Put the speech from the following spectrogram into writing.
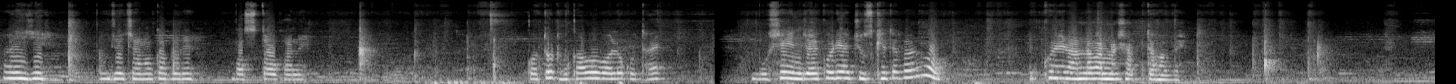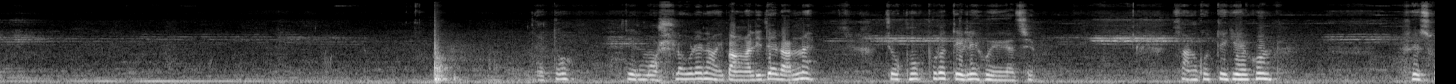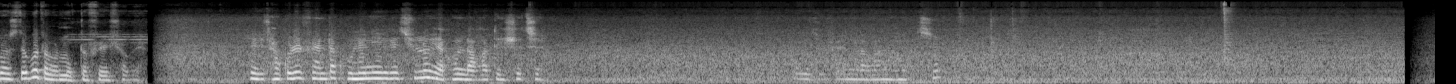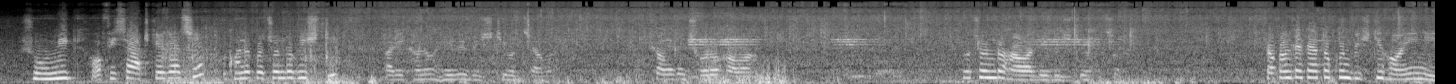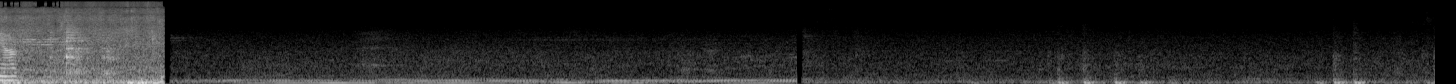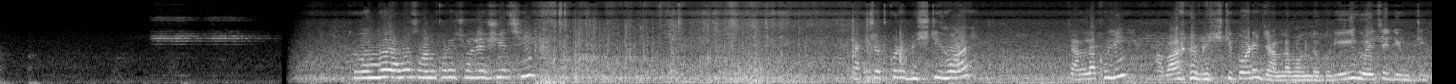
আর এই যে পুজো জামা কাপড়ের বস্তা ওখানে। কত ঢোকাবো বলো কোথায়? বসে এনজয় করে আর জুস খেতে পারব? এক্ষুনি রান্না বান্না সারতে হবে এত তেল মশলা ওরে না, ওই বাঙালিদের রান্নায় চোখ মুখ পুরো তেলে হয়ে গেছে। স্নান করতে গিয়ে এখন ফেস ওয়াশ দেবো, তারপর মুখটা ফ্রেশ হবে। এই ঠাকুরের ফ্যানটা খুলে নিয়ে গেছিল এখন লাগাতে এসেছে। ফ্যান লাগানো হচ্ছে। সৌমিক অফিসে আটকে গেছে, ওখানে প্রচণ্ড বৃষ্টি, আর এখানেও হেভি বৃষ্টি হচ্ছে আবার। সঙ্গে ঝোড়ো হাওয়া। প্রচণ্ড হাওয়া দিয়ে বৃষ্টি হচ্ছে। সকাল থেকে এতক্ষণ বৃষ্টি হয়নি আর। বন্ধুরা আমরা স্নান করে চলে এসেছি। একচট করে বৃষ্টি হয়, জানলা খুলি, আবার বৃষ্টি পড়ে, জানলা বন্ধ করি। এই হয়েছে ডিউটি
